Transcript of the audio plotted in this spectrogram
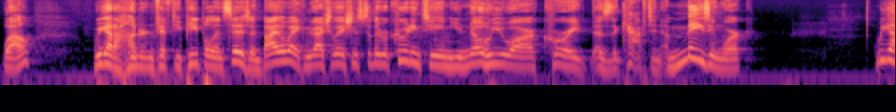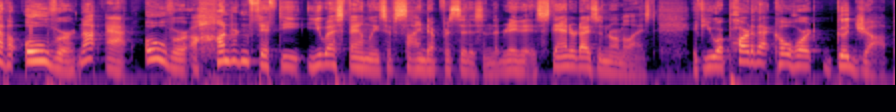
Well, we got 150 people in Citizen. By the way, congratulations to the recruiting team. You know who you are. Corey as the captain. Amazing work. We have over, not at, over 150 US families have signed up for Citizen. Their data is standardized and normalized. If you are part of that cohort, good job.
